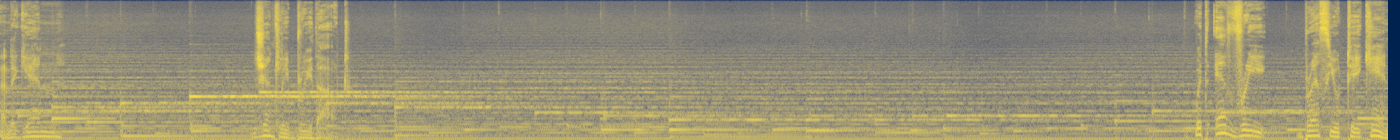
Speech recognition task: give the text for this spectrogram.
And again, gently breathe out. with every breath you take in,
